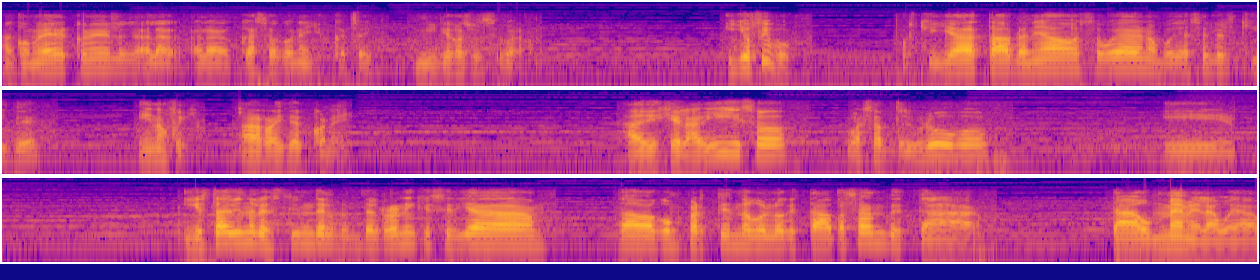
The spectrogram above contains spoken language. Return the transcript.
a comer con él a la, a la casa con ellos, ¿cachai? Mis viejos son separados. Y yo fui, po, porque ya estaba planeado esa weá, no podía hacerle el quite. Y no fui a raidear con ellos. Ahí dejé el aviso, WhatsApp del grupo. Y. Y yo estaba viendo el stream del, del Ronnie que ese día estaba compartiendo con lo que estaba pasando. Estaba, estaba un meme la weá,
